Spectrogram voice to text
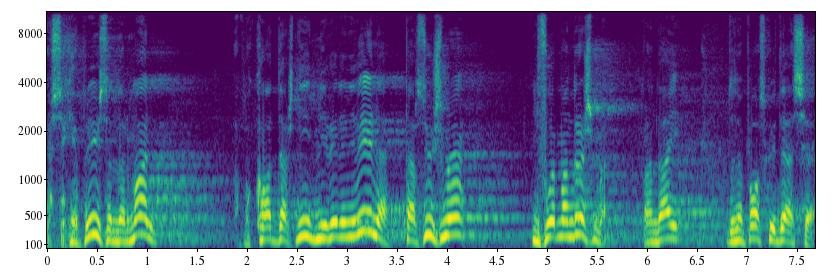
Jo se ke prishë, se normal. Apo ka dashni në nivele nivele, të arsyeshme në forma të ndryshme. Prandaj duhet me pas kujdes që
